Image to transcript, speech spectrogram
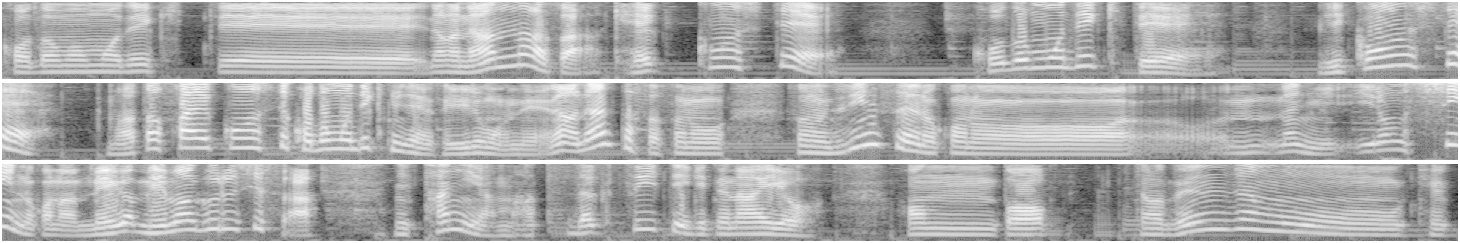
子供もできて、なんかなんならさ、結婚して、子供できて、離婚して、また再婚して子供できてみたいな人いるもんね。な、なんかさ、その、その人生のこの、何、いろんなシーンのこの目が、目まぐるしさに谷は全くついていけてないよ。ほんと。全然もう、結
